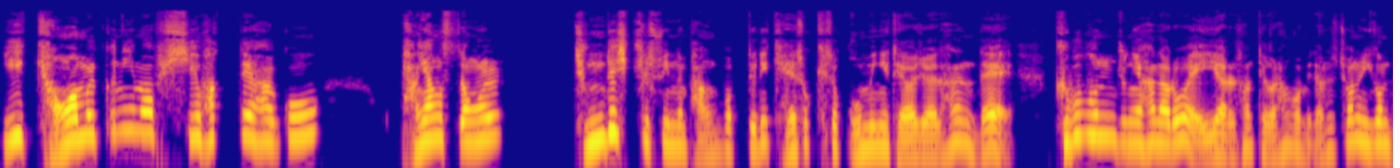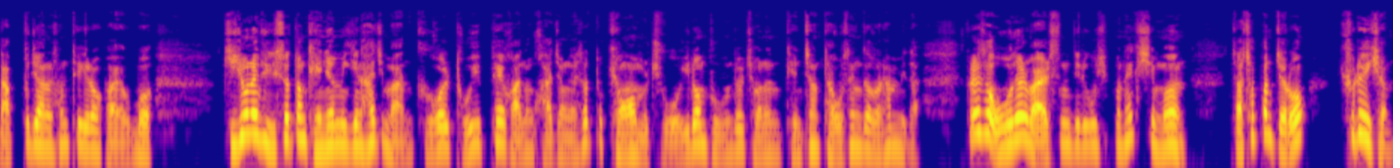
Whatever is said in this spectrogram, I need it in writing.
이 경험을 끊임없이 확대하고 방향성을 증대시킬 수 있는 방법들이 계속해서 고민이 되어져야 하는데 그 부분 중에 하나로 AR을 선택을 한 겁니다. 그래서 저는 이건 나쁘지 않은 선택이라고 봐요. 뭐 기존에도 있었던 개념이긴 하지만 그걸 도입해 가는 과정에서 또 경험을 주고 이런 부분들 저는 괜찮다고 생각을 합니다. 그래서 오늘 말씀드리고 싶은 핵심은 자, 첫 번째로 큐레이션.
